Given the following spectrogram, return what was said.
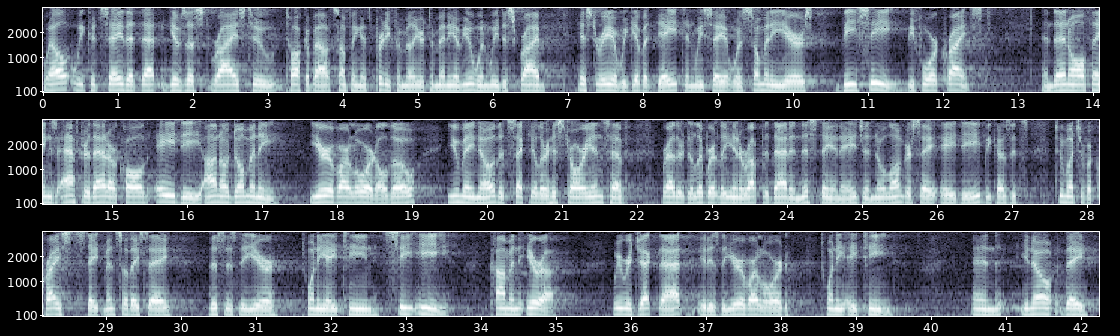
Well, we could say that that gives us rise to talk about something that's pretty familiar to many of you when we describe history or we give a date and we say it was so many years BC, before Christ. And then all things after that are called AD, Anno Domini, year of our Lord, although you may know that secular historians have rather deliberately interrupted that in this day and age and no longer say AD because it's too much of a Christ statement, so they say this is the year 2018 CE, Common Era. We reject that. It is the year of our Lord 2018. And you know, they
